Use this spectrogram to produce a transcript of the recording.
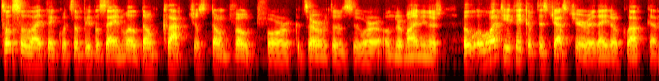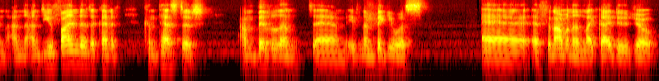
tussle, I think, with some people saying, well, don't clap, just don't vote for Conservatives who are undermining it. But what do you think of this gesture at eight o'clock? And, and, and do you find it a kind of contested, ambivalent, um, even ambiguous uh, a phenomenon like I do, Jo?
